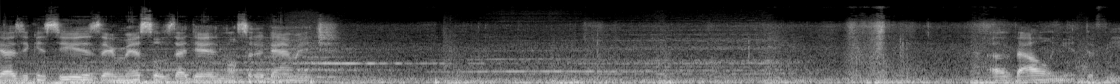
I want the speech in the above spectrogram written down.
Yeah, as you can see, is their missiles that did most of the damage. A valiant defeat.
